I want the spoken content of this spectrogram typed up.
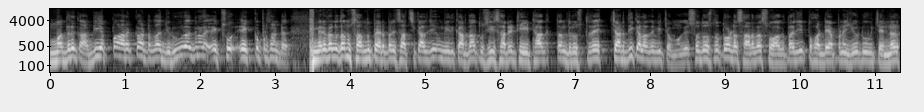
ਮਦਦ ਕਰਦੀ ਹੈ ਭਾਰ ਘਟਦਾ ਜ਼ਰੂਰ ਹੈ ਇਹਦੇ ਨਾਲ 101% ਮੇਰੇ ਵੱਲੋਂ ਤੁਹਾਨੂੰ ਸਭ ਨੂੰ ਪਿਆਰ ਭਰੀ ਸਤਿ ਸ਼੍ਰੀ ਅਕਾਲ ਜੀ। ਉਮੀਦ ਕਰਦਾ ਤੁਸੀਂ ਸਾਰੇ ਠੀਕ ਠਾਕ, ਤੰਦਰੁਸਤ ਤੇ ਚੜ੍ਹਦੀ ਕਲਾ ਦੇ ਵਿੱਚ ਹੋਵੋਗੇ। ਸੋ ਦੋਸਤੋ, ਤੁਹਾਡਾ ਸਾਰਿਆਂ ਦਾ ਸਵਾਗਤ ਹੈ ਜੀ, ਤੁਹਾਡੇ ਆਪਣੇ YouTube channel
